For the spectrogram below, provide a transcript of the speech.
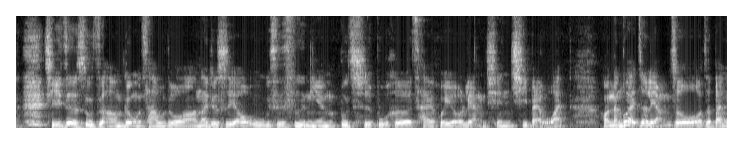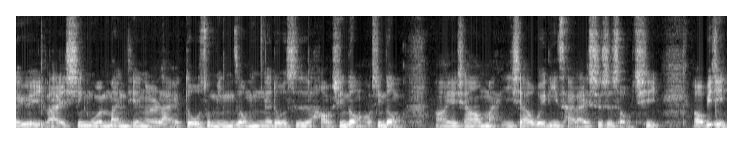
其实这个数字好像跟我差不多啊，那就是要五十四年不吃不喝才会有两千七百万。哦，难怪这两周哦，这半个月以来新闻漫天而来，多数民众应该都是好心动，好心动啊，也想要买一下威力彩来试试手气。哦，毕竟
